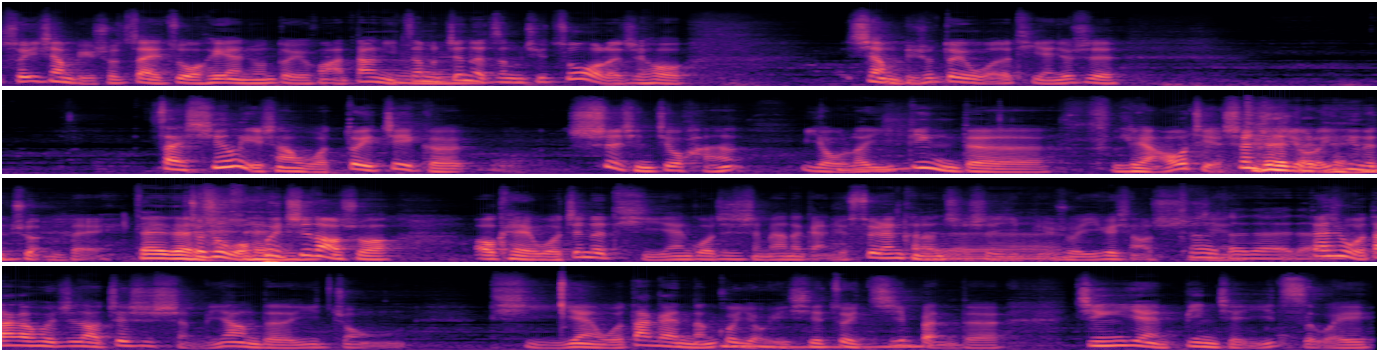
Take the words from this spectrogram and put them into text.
所以像比如说在做黑暗中对话，当你这么真的这么去做了之后，像比如说对我的体验就是，在心理上我对这个事情就好像有了一定的了解，甚至有了一定的准备。对对，就是我会知道说，OK，我真的体验过这是什么样的感觉，虽然可能只是一对对对比如说一个小时时间，对对对对，但是我大概会知道这是什么样的一种体验，我大概能够有一些最基本的经验，并且以此为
